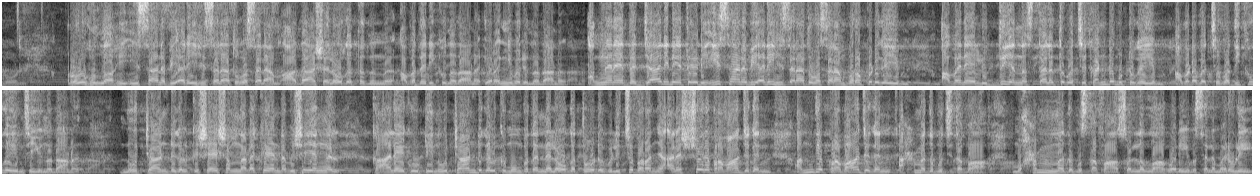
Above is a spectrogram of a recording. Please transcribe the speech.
റൂഹുല്ലാഹി ഈസാ നബി അലിഹി സ്വലാത്തു വസ്സലാം ആകാശ ലോകത്ത് നിന്ന് അവതരിക്കുന്നതാണ് ഇറങ്ങി വരുന്നതാണ് അങ്ങനെ ദജ്ജാലിനെ തേടി ഈസാ നബി അലിഹി സ്വലാത്തു വസ്സലാം പുറപ്പെടുകയും അവനെ ലുദ്ധി എന്ന സ്ഥലത്ത് വെച്ച് കണ്ടുമുട്ടുകയും അവിടെ വെച്ച് വധിക്കുകയും ചെയ്യുന്നതാണ്. നൂറ്റാണ്ടുകൾക്ക് ശേഷം നടക്കേണ്ട വിഷയങ്ങൾ കാലേ കൂട്ടി നൂറ്റാണ്ടുകൾക്ക് മുമ്പ് തന്നെ ലോകത്തോട് വിളിച്ചു പറഞ്ഞ അനശ്വര പ്രവാചകൻ അന്ത്യപ്രവാചകൻ അഹമ്മദ് മുജ്തബ മുഹമ്മദ് മുസ്തഫ സല്ലല്ലാഹു അലൈഹി വസല്ലം അരുളി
